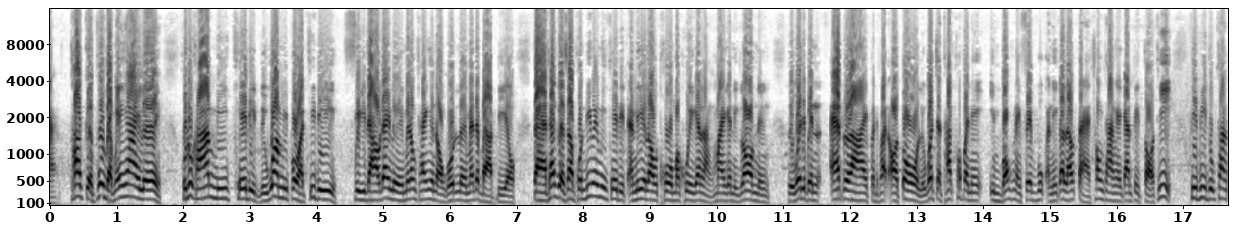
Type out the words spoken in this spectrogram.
18 ถ้าเกิดพูดแบบง่าย ๆ เลย คุณลูกค้ามีเครดิตหรือว่ามีประวัติที่ดีฟรีดาวได้เลยไม่ต้องใช้เงินออกรถเลยแม้แต่บาทเดียว แต่ถ้าเกิดสำหรับคนที่ไม่มีเครดิต อันนี้เราโทรมาคุยกันหลังไมค์กันอีกรอบหนึ่งหรือว่าจะเป็นแอดไลน์ปฏิพัฒน์ออโต้หรือว่าจะทักเข้าไปในอินบ็อกซ์ใน Facebook อันนี้ก็แล้วแต่ช่องทางในการติดต่อที่พี่ๆทุกท่าน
